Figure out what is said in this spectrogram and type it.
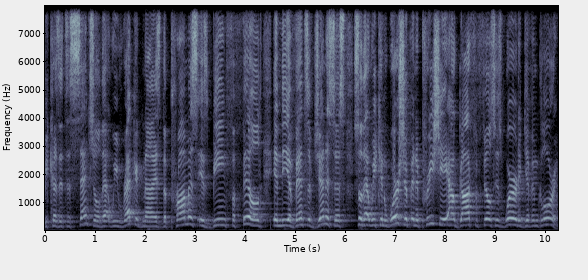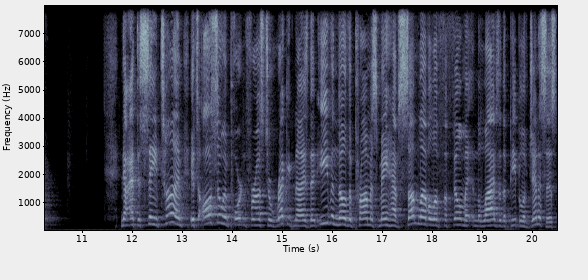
because it's essential that we recognize the promise is being fulfilled in the events of Genesis so that we can worship and appreciate how God fulfills His word and give Him glory. Now, at the same time, it's also important for us to recognize that even though the promise may have some level of fulfillment in the lives of the people of Genesis,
